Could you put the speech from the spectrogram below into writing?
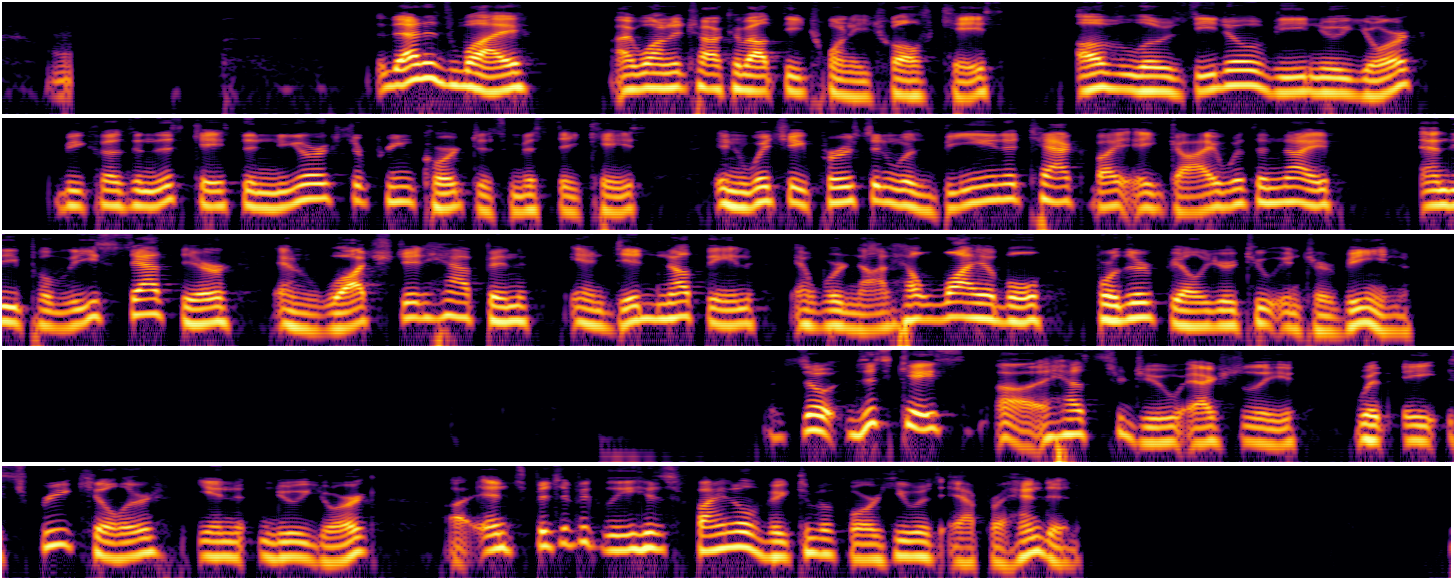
That is why I want to talk about the 2012 case of Lozito v. New York, because in this case, the New York Supreme Court dismissed a case in which a person was being attacked by a guy with a knife, and the police sat there and watched it happen and did nothing and were not held liable for their failure to intervene. So, this case uh, has to do actually with a spree killer in New York uh, and specifically his final victim before he was apprehended.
